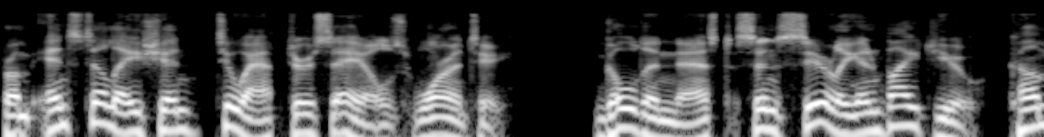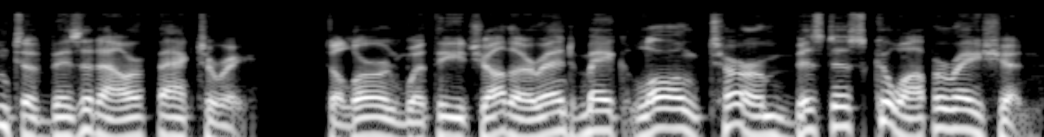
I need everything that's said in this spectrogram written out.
from installation to after sales warranty. Goldenest sincerely invite you come to visit our factory to learn with each other and make long-term business cooperation.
